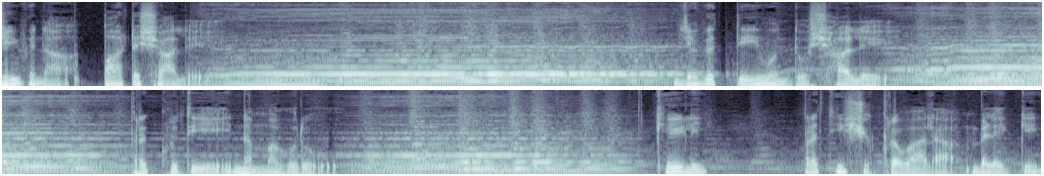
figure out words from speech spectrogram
ಜೀವನ ಪಾಠಶಾಲೆ. ಜಗತ್ತೇ ಒಂದು ಶಾಲೆ. ಪ್ರಕೃತಿಯೇ ನಮ್ಮ ಗುರು. ಕೇಳಿ ಪ್ರತಿ ಶುಕ್ರವಾರ ಬೆಳಗ್ಗೆ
